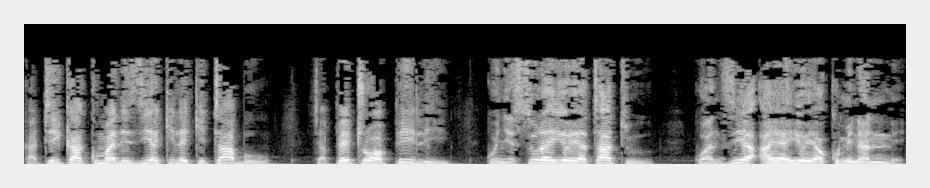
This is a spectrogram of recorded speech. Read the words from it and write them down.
katika kumalizia kile kitabu cha petro wa pili kwenye sura hiyo ya tatu kuanzia aya hiyo ya 14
